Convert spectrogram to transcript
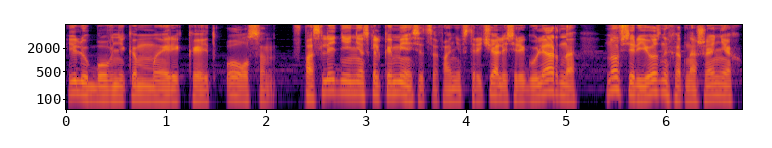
и любовником Мэри Кейт Олсон. В последние несколько месяцев они встречались регулярно, но в серьезных отношениях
